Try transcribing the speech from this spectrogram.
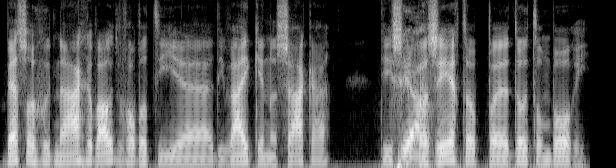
best wel goed nagebouwd. Bijvoorbeeld die, eh, die wijk in Osaka. Die is Ja. gebaseerd op eh Dotonbori.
